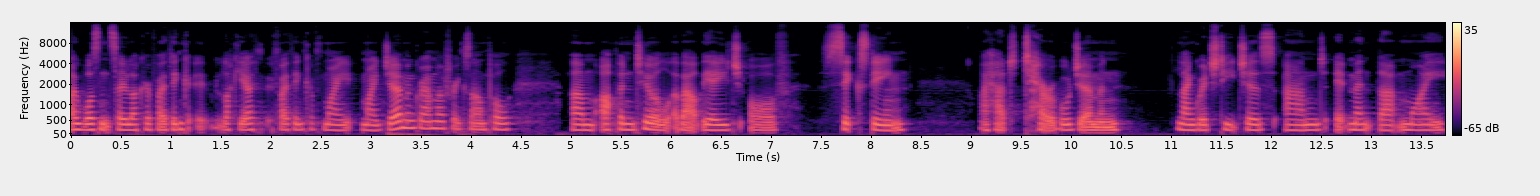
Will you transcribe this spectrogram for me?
I wasn't so lucky. If I think lucky, if I think of my my German grammar, for example, um, up until about the age of 16, I had terrible German language teachers, and it meant that my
